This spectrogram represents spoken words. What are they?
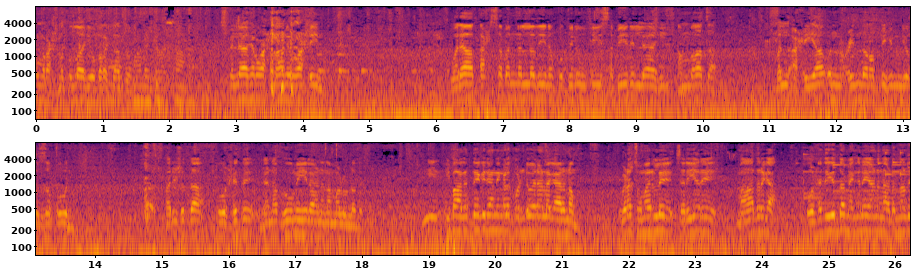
عليكم ورحمة الله وبركاته بسم الله الرحمن الرحيم ولا تحسبن الذين قتلوا في سبيل الله أمواتا بل أحياء عند ربهم يرزقون പരിശുദ്ധ ഊഹിദ് രണഭൂമിയിലാണ് നമ്മളുള്ളത് ഈ ഈ ഭാഗത്തേക്ക് ഞാൻ നിങ്ങളെ കൊണ്ടുവരാനുള്ള കാരണം ഇവിടെ ചുമരില് ചെറിയൊരു മാതൃക ഊഹിദ് യുദ്ധം എങ്ങനെയാണ് നടന്നത്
